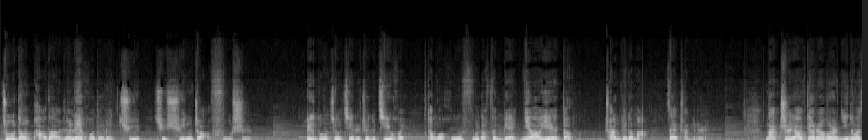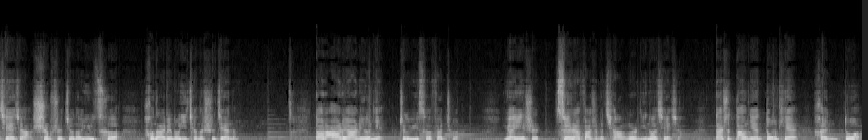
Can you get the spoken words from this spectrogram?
主动跑到人类活动的区域去寻找腐食。病毒就借着这个机会，通过胡蝠的粪便、尿液等传给了马，再传给了人。那只要盯着厄尔尼诺现象，是不是就能预测亨德拉病毒疫情的时间呢？到了2020年，这个预测翻车了。原因是，虽然发生了强厄尔尼诺现象，但是当年冬天很多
